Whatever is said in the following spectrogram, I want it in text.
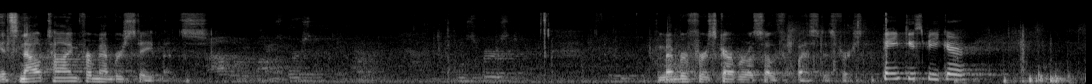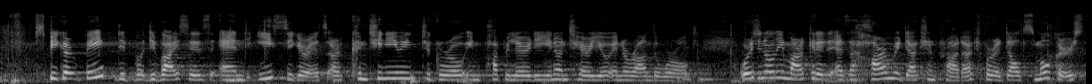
It's now time for member statements. The member for Scarborough Southwest is first. Thank you, Speaker. Speaker, vape de devices and e-cigarettes are continuing to grow in popularity in Ontario and around the world. Originally marketed as a harm reduction product for adult smokers,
